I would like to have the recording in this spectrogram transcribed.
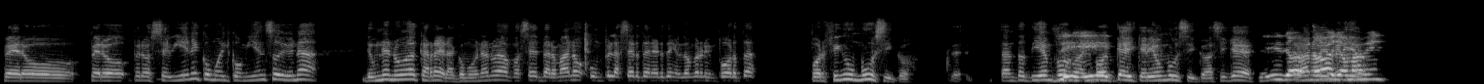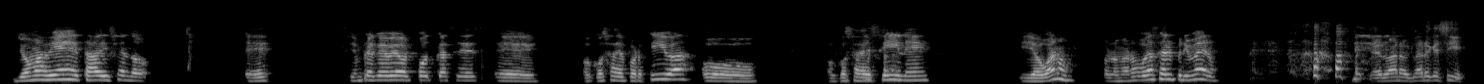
pero, pero, pero se viene como el comienzo de una, de una nueva carrera, como una nueva faceta, hermano. Un placer tenerte en el nombre, no importa. Por fin un músico. Tanto tiempo con el podcast y quería un músico, así que... Sí, yo, no, yo más bien yo más bien estaba diciendo, eh, siempre que veo el podcast es eh, o cosas deportivas o, cosas de cine. Y yo, bueno, por lo menos voy a ser el primero. Hermano, claro que sí.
